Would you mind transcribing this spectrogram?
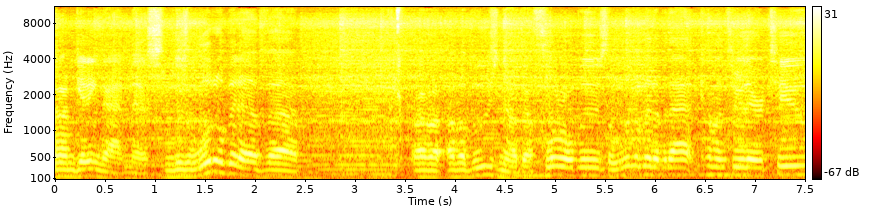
And I'm getting that in this. And there's a little bit of... Um, of a, of a booze note, the floral booze, a little bit of that coming through there too.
